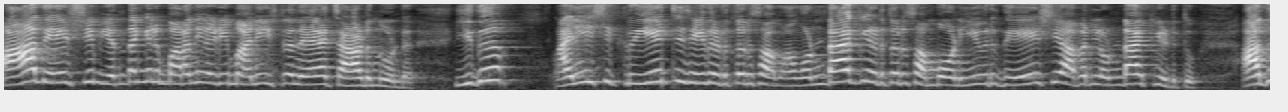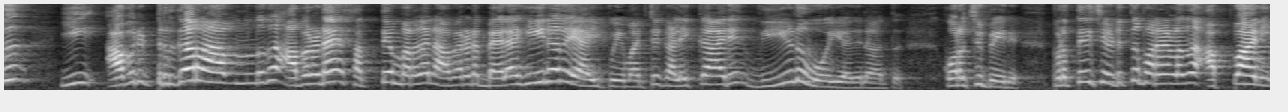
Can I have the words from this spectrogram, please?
ആ ദേഷ്യം എന്തെങ്കിലും പറഞ്ഞു കഴിയുമ്പോൾ അനീഷിനെ നേരെ ചാടുന്നുണ്ട്. ഇത് അനീഷ് ക്രിയേറ്റ് ചെയ്തെടുത്തൊരു ഉണ്ടാക്കിയെടുത്തൊരു സംഭവമാണ്. ഈ ഒരു ദേഷ്യം അവരിൽ ഉണ്ടാക്കിയെടുത്തു. അത് ഈ അവർ ട്രിഗർ ആവുന്നത് അവരുടെ സത്യം പറഞ്ഞാൽ അവരുടെ ബലഹീനതയായിപ്പോയി. മറ്റ് കളിക്കാർ വീണുപോയി അതിനകത്ത് കുറച്ച് പേര്. പ്രത്യേകിച്ച് എടുത്തു പറയാനുള്ളത് അപ്പാനി.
